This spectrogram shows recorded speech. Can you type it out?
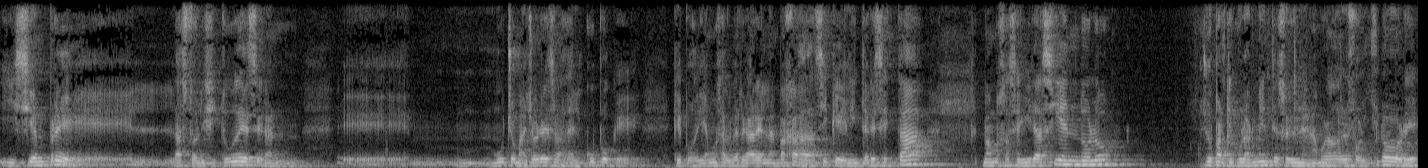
y siempre eh, las solicitudes eran eh, mucho mayores las del cupo que, que podíamos albergar en la embajada. Así que el interés está, vamos a seguir haciéndolo. Yo particularmente soy un enamorado del folclore,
